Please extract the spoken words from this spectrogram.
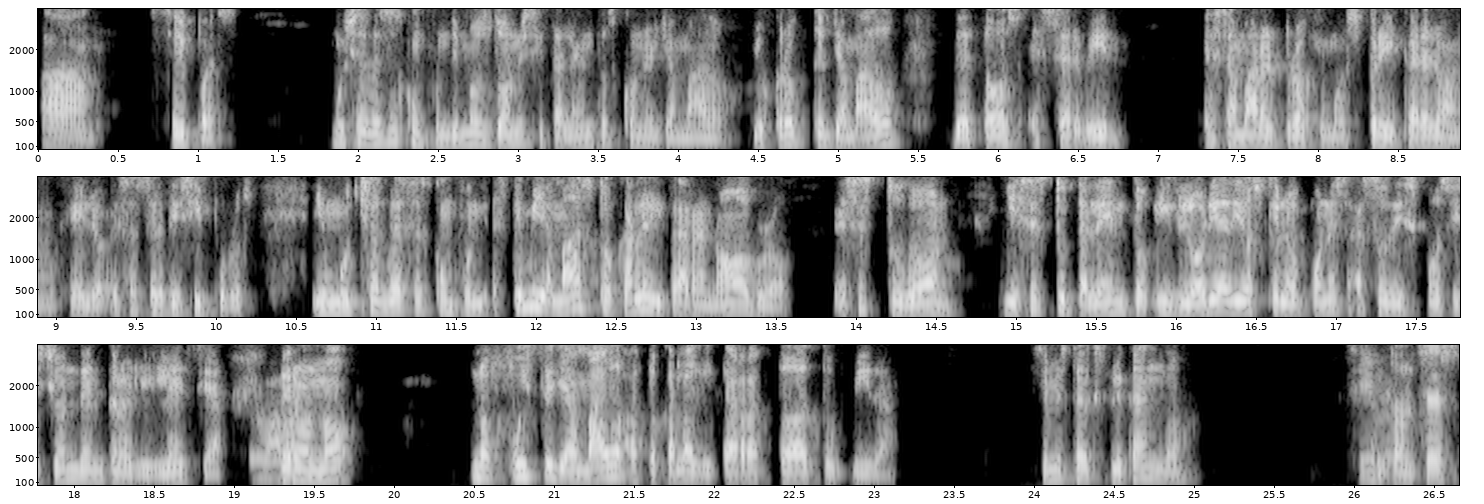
Ah, sí, pues muchas veces confundimos dones y talentos con el llamado. Yo creo que el llamado de todos es servir, es amar al prójimo, es predicar el evangelio, es hacer discípulos. Y muchas veces confundimos, es que mi llamado es tocar la guitarra. No, bro, ese es tu don y ese es tu talento. Y gloria a Dios que lo pones a su disposición dentro de la iglesia. Pero, Pero no, no fuiste llamado a tocar la guitarra toda tu vida. ¿Sí me estoy explicando? Sí, entonces,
